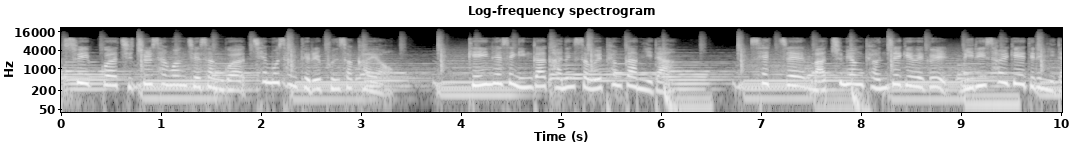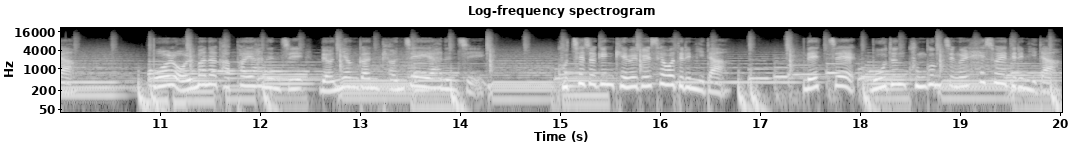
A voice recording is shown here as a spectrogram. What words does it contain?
수입과 지출 상황 재산과 채무 상태를 분석하여 개인 회생 인가 가능성을 평가합니다. 셋째, 맞춤형 변제 계획을 미리 설계해 드립니다. 뭘 얼마나 갚아야 하는지, 몇 년간 변제해야 하는지 구체적인 계획을 세워 드립니다. 넷째, 모든 궁금증을 해소해 드립니다.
